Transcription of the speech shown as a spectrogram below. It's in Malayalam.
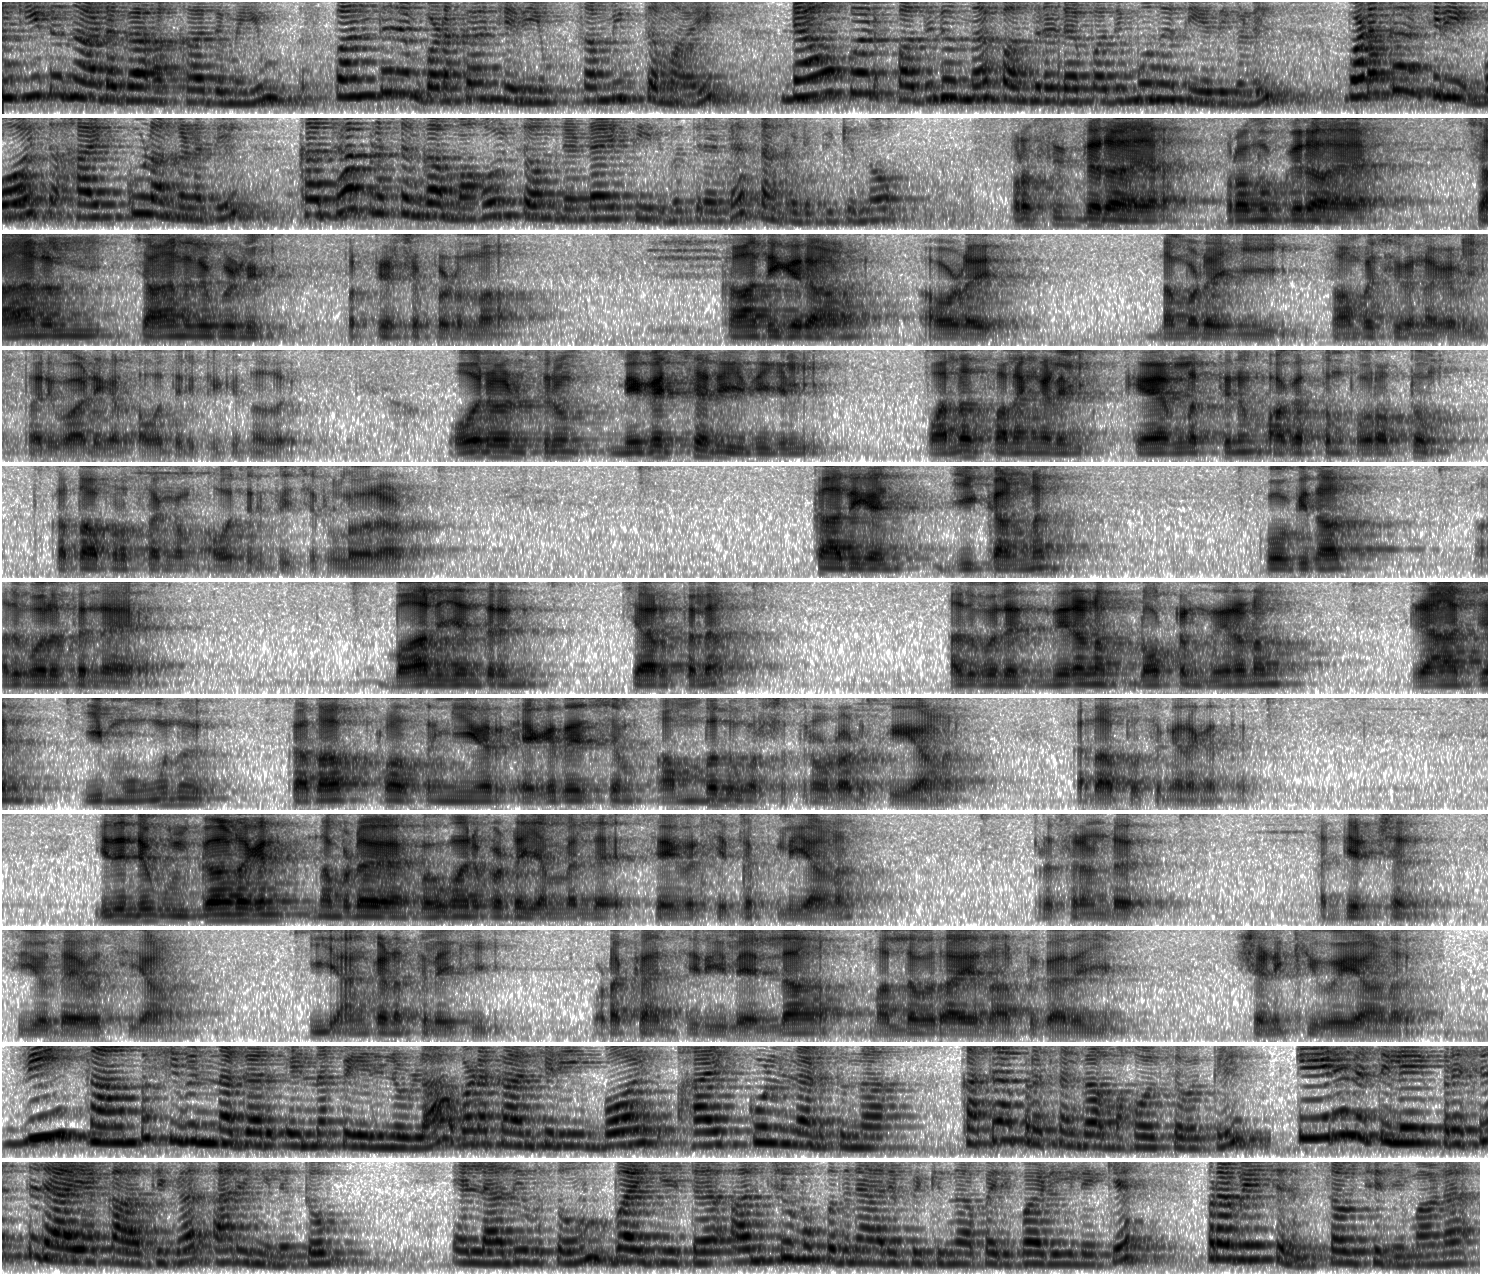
സംഗീത നാടക അക്കാദമിയും സ്പന്ദനം വടക്കാഞ്ചേരിയും സംയുക്തമായി നവംബർ പതിനൊന്ന് പന്ത്രണ്ട് പതിമൂന്ന് തീയതികളിൽ വടക്കാഞ്ചേരി ബോയ്സ് ഹൈസ്കൂൾ അങ്കണത്തിൽ കഥാപ്രസംഗ മഹോത്സവം രണ്ടായിരത്തി ഇരുപത്തിരണ്ട് സംഘടിപ്പിക്കുന്നു. പ്രസിദ്ധരായ പ്രമുഖരായ ചാനൽ ചാനലുകളിൽ പ്രത്യക്ഷപ്പെടുന്ന കാതികരാണ് അവിടെ നമ്മുടെ ഈ സാംബശിവ നഗറിൽ പരിപാടികൾ അവതരിപ്പിക്കുന്നത്. ഓരോരുത്തരും മികച്ച രീതിയിൽ പല സ്ഥലങ്ങളിൽ കേരളത്തിനും അകത്തും പുറത്തും കഥാപ്രസംഗം അവതരിപ്പിച്ചിട്ടുള്ളവരാണ്. കാതികൻ ജി കണ്ണൻ ഗോപിനാഥ് അതുപോലെ തന്നെ ബാലചന്ദ്രൻ ചേർത്തല അതുപോലെ നിരണം ഡോക്ടർ നിരണം രാജൻ ഈ മൂന്ന് കഥാപ്രസംഗികർ ഏകദേശം അമ്പത് വർഷത്തിനോടടുക്കുകയാണ് കഥാപ്രസംഗ രംഗത്ത്. ഇതിന്റെ ഉദ്ഘാടകൻ നമ്മുടെ ബഹുമാനപ്പെട്ട എം എൽ എ സേവർ ചിറ്റപ്പള്ളിയാണ്. പ്രസിഡന്റ് അധ്യക്ഷൻ സി ഒ ദേവസിയാണ്. ഈ അങ്കണത്തിലേക്ക് വടക്കാഞ്ചേരിയിലെ എല്ലാ നല്ലവരായ നാട്ടുകാരെയും ക്ഷണിക്കുകയാണ്. വി സാംബശിവൻ നഗർ എന്ന പേരിലുള്ള വടക്കാഞ്ചേരി ബോയ്സ് ഹൈസ്കൂളിൽ നടത്തുന്ന കഥാപ്രസംഗ മഹോത്സവത്തിൽ കേരളത്തിലെ പ്രശസ്തരായ കാഥികർ അരങ്ങിലെത്തും. എല്ലാ ദിവസവും വൈകിട്ട് അഞ്ചു മുപ്പതിന് ആരംഭിക്കുന്ന പരിപാടിയിലേക്ക് പ്രവേശനം സൗജന്യമാണ്.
